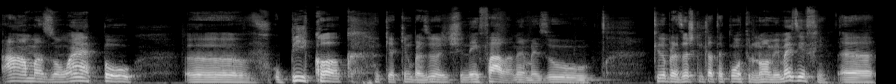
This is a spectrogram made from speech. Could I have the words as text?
Amazon, Apple, uh, o Peacock, que aqui no Brasil a gente nem fala, né? Mas o. Aqui no Brasil acho que ele tá até com outro nome, mas enfim. Uh,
